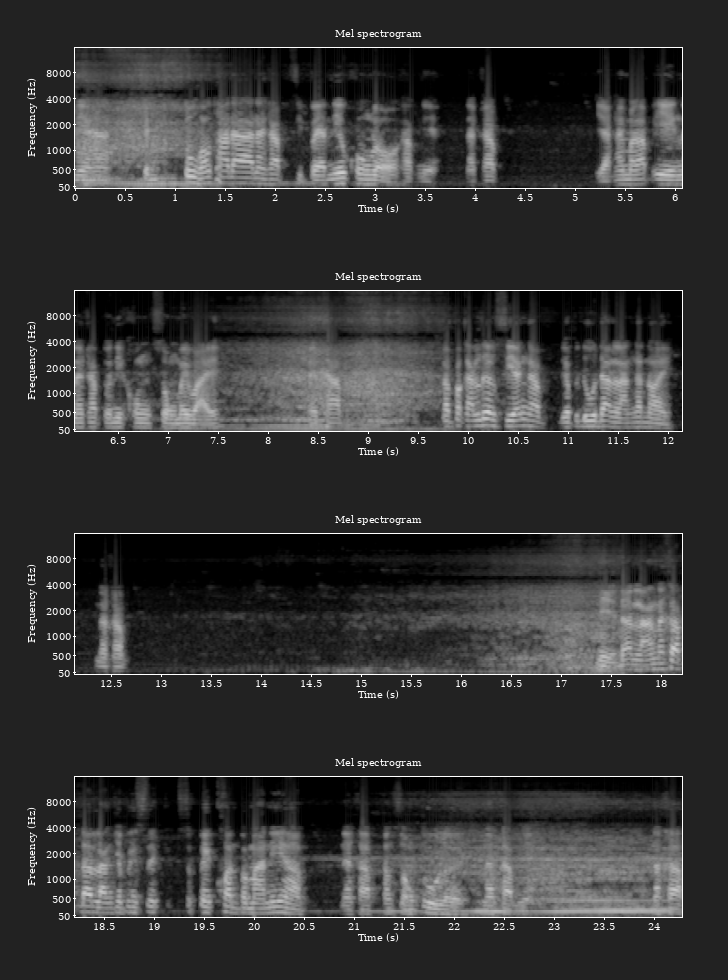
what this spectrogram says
เนี่ยฮะเป็นตู้ของทาดานะครับสิบแปดนิ้วคงหล่อครับเนี่ยนะครับ อยากให้มารับเองนะครับ ตัวนี้คงส่งไม่ไหวนะครับรับประกันเรื่องเสียงครับ เดี๋ยวไปดูด้านหลังกันหน่อยนะครับ นี่ด้านหลังนะครับ ด้านหลังจะเป็นสเปคสเปคคอนประมาณนี้ครับนะครับ ทั้งสองตู้เลยนะครับเนี่ยนะครับ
